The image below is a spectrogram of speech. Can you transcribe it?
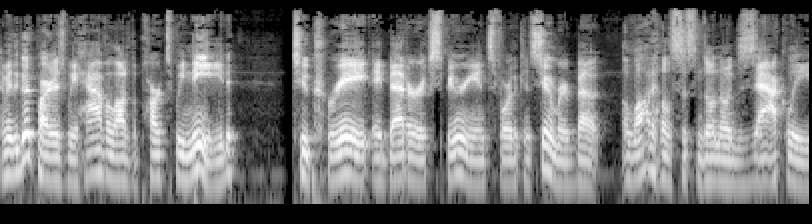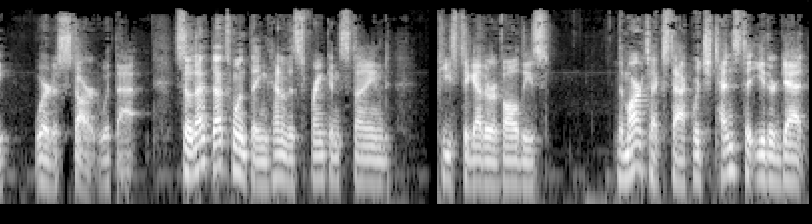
I mean, the good part is we have a lot of the parts we need to create a better experience for the consumer, but a lot of health systems don't know exactly where to start with that. So that that's one thing, kind of this Frankenstein piece together of all these the Martech stack, which tends to either get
